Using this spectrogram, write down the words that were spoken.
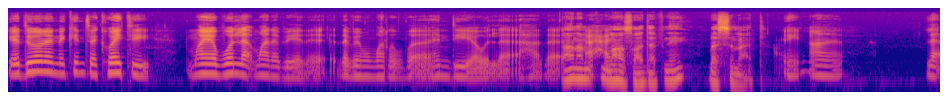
يدرون إنك أنت كويتي ما يبون؟ لا ما نبي نبي ممرض هنديه ولا هذا أنا أحد. ما صادفني بس سمعت. إي أنا لا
